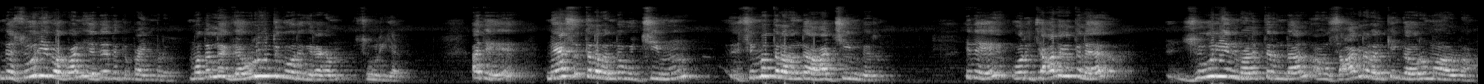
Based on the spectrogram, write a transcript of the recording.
இந்த சூரிய பகவான் எது எதுக்கு பயன்படும்? முதல்ல கௌரவத்துக்கு ஒரு கிரகம் சூரியன். அது மேசத்தில் வந்து உச்சியும் சிம்மத்தில் வந்து ஆட்சியும் பெறும். இது ஒரு ஜாதகத்தில் சூரியன் வலுத்திருந்தால் அவன் சாகிற வரைக்கும் கௌரவமாக வாழ்வான்.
